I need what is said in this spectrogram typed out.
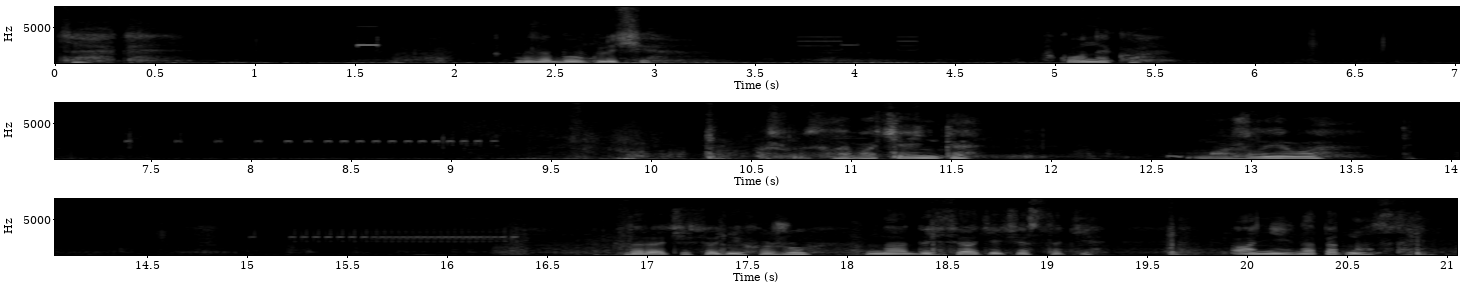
Так. Забув ключі. В конику. Щось. Можливо. До речі, сьогодні хожу на 10 частоті. А, ні, на 15.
